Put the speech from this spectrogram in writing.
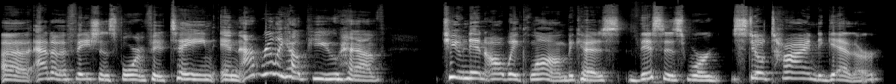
uh, out of Ephesians 4 and 15. And I really hope you have tuned in all week long because this is, we're still tying together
